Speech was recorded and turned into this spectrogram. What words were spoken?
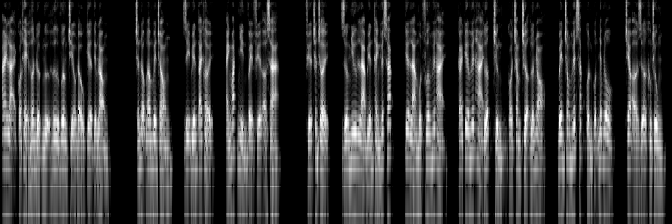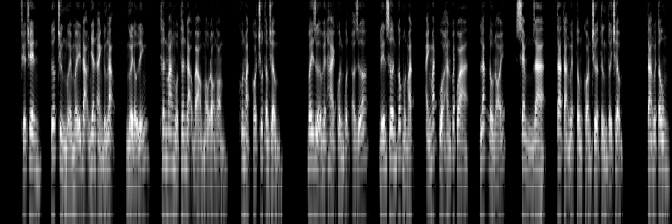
ai lại có thể hơn được ngự hư vương triều đầu kia tiềm long? Chấn động âm bên trong d ị biến tái khởi, ánh mắt nhìn về phía ở xa. Phía chân trời, dường như là biến thành huyết sắc kia là một phương huyết hải, cái kia huyết hải ước chừng có trăm trượng lớn nhỏ, bên trong huyết sắc quần quẫn nhấp nô, treo ở giữa không trung. Phía trên, ước chừng mười mấy đạo nhân ảnh đứng lặng, người đầu lĩnh, thân mang một thân đạo bảo màu đỏ ngỏm, khuôn mặt có chút âm trầm. Bây giờ huyết hải quần quận ở giữa, đến sơn cốc một mặt, ánh mắt của hắn quét qua, lắc đầu nói, xem ra, ta tà nguyệt tông còn chưa từng tới trượm tà nguyệt tông,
